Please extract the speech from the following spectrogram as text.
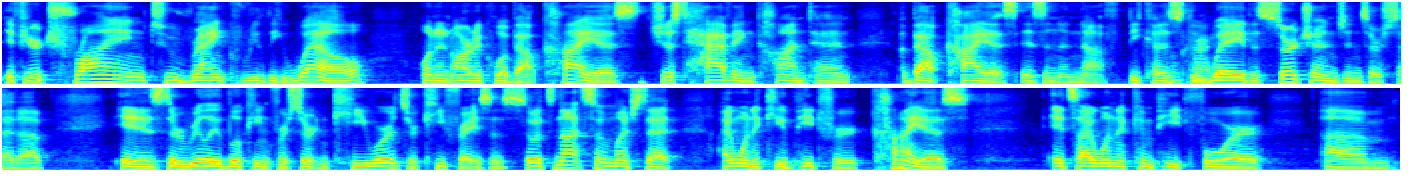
if you're trying to rank really well on an article about Kyuss, just having content about Kyuss isn't enough because the way the search engines are set up is they're really looking for certain keywords or key phrases. So it's not so much that I want to compete for Kyuss, it's I want to compete for um,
